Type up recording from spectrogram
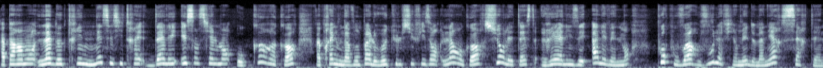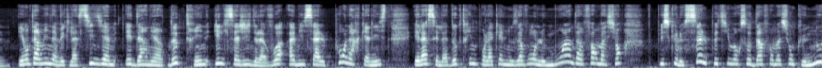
Apparemment, la doctrine nécessiterait d'aller essentiellement au corps à corps. Après, nous n'avons pas le recul suffisant là encore sur les tests réalisés à l'événement pour pouvoir vous l'affirmer de manière certaine. Et on termine avec la sixième et dernière doctrine, il s'agit de la voie abyssale pour l'arcaniste, et là c'est la doctrine pour laquelle nous avons le moins d'informations puisque le seul petit morceau d'information que nous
